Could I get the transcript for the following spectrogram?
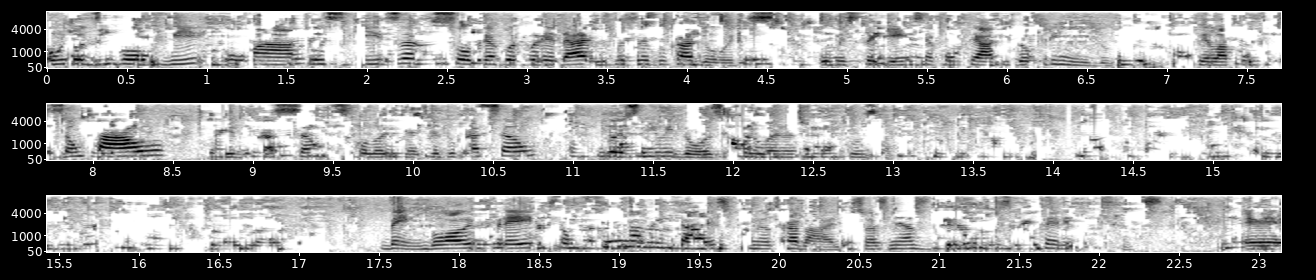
onde eu desenvolvi uma pesquisa sobre a corporeidade dos educadores, uma experiência com o teatro do oprimido, pela PUC de São Paulo, sobre educação, psicologia de educação, em 2012, pelo ano de conclusão. Bem, Boal e Freire são fundamentais para o meu trabalho, são as minhas grandes referências. É,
